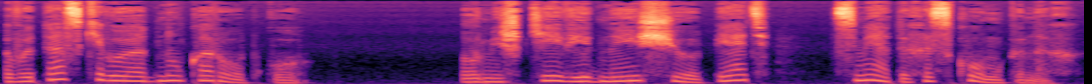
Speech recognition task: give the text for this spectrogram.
Вытаскиваю одну коробку. В мешке видно еще пять, смятых и скомканных.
